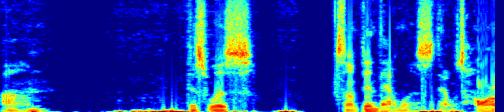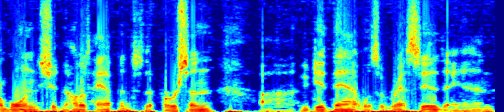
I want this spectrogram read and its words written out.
um, this was something that was that was horrible and should not have happened. The person uh, who did that was arrested, and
